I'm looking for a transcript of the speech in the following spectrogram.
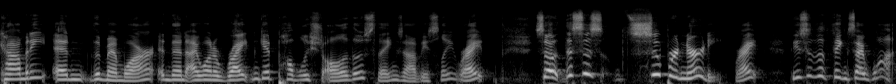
comedy, and the memoir, and then I want to write and get published. All of those things, obviously, right? So this is super nerdy, right? These are the things I want,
